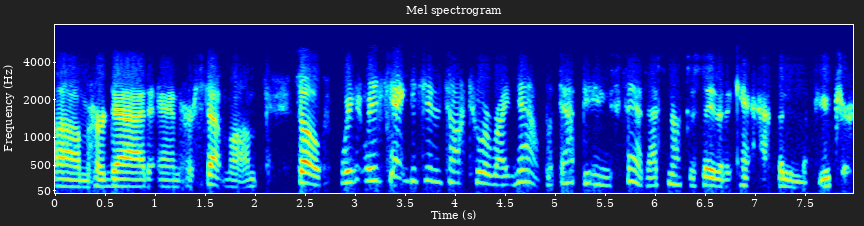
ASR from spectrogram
um her dad and her stepmom. So we we can't get you to talk to her right now. But that being said, that's not to say that it can't happen in the future.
